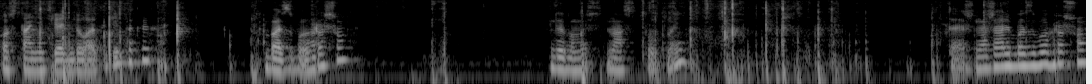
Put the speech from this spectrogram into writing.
останні 5 білетиків таких. Без виграшу. Дивимось наступний. Теж, на жаль, без виграшу.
